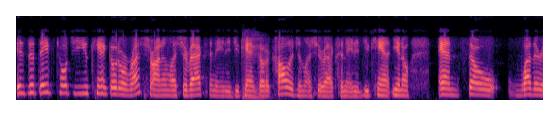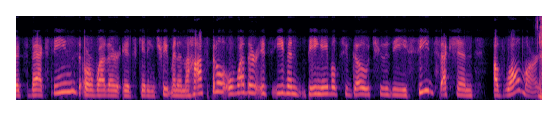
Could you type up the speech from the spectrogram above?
is that they've told you you can't go to a restaurant unless you're vaccinated. You can't mm-hmm. go to college unless you're vaccinated. You can't, you know, and so whether it's vaccines or whether it's getting treatment in the hospital or whether it's even being able to go to the seed section of Walmart,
